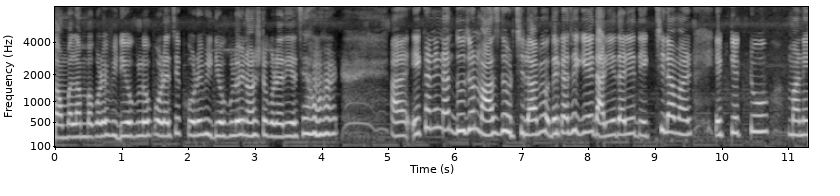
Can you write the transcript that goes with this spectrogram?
লম্বা লম্বা করে ভিডিওগুলো করেছে, করে ভিডিওগুলোই নষ্ট করে দিয়েছে আমার। আর এখানে না দুজন মাছ ধরছিল। আমি ওদের কাছে গিয়ে দাঁড়িয়ে দাঁড়িয়ে দেখছিলাম আর একটু একটু মানে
